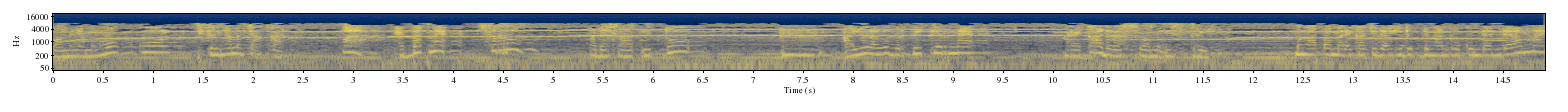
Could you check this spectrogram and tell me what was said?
Suaminya memukul, istrinya mencakar. Wah, hebat, Nek. Seru. Pada saat itu, Hmm, Ayu lalu berpikir, Nek, mereka adalah suami istri. Mengapa mereka tidak hidup dengan rukun dan damai?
